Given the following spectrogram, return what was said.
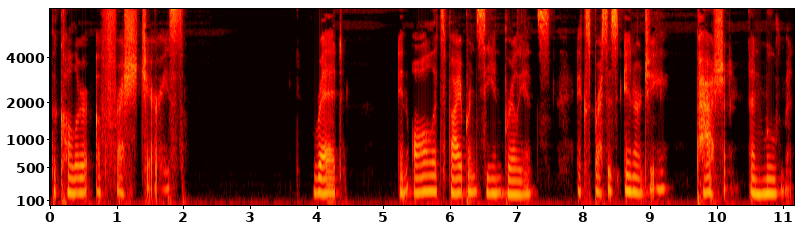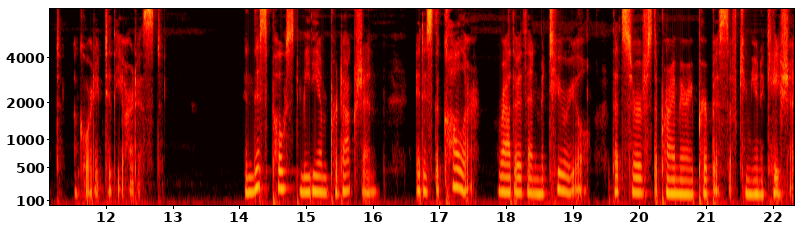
the color of fresh cherries. Red, in all its vibrancy and brilliance, expresses energy, passion, and movement, according to the artist. In this post medium production, it is the color rather than material that serves the primary purpose of communication.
